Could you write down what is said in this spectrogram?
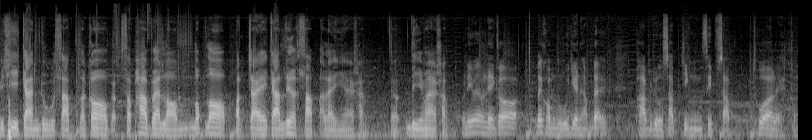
วิธีการดูซับแล้วก็แบบสภาพแวดล้อมรอบๆ ปัจจัยการเลือกซับอะไรเงี้ยครับ ก็ดีมากครับ วันนี้มาเรียนก็ได้ความรู้เยอะนะครับ ได้พาไปดูซับจริง 10 ซับทั่วเลยของ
